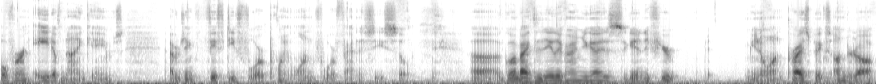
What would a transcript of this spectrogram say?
over an eight of nine games averaging 54.14 fantasy so uh, going back to the daily grind you guys again if you're you know on Prize Picks underdog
